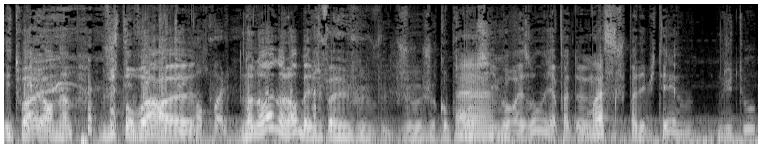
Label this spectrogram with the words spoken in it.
et toi alors Nimp Juste pour voir. Euh, grand poil. Non non non non, ben je, je, je, je comprends Euh, aussi vos raisons. Il y a pas de. moi, je suis pas débité hein, du tout.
